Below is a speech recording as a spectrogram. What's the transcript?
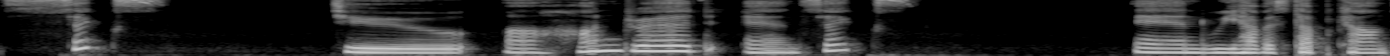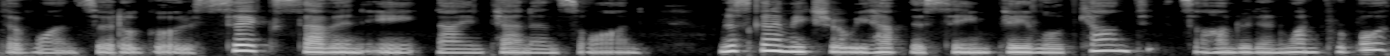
6 to 106 and we have a step count of one. So it'll go to 6, 7, 8, 9, 10, and so on. I'm just going to make sure we have the same payload count. It's 101 for both.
